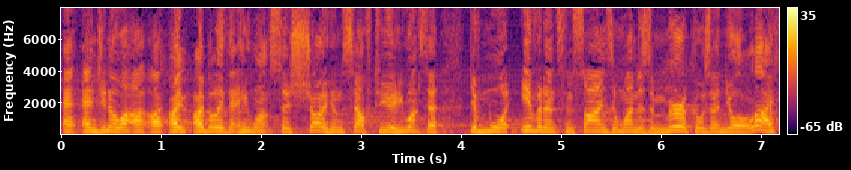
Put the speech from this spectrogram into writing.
And, and you know what? I, I, I believe that He wants to show Himself to you. He wants to give more evidence and signs and wonders and miracles in your life.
